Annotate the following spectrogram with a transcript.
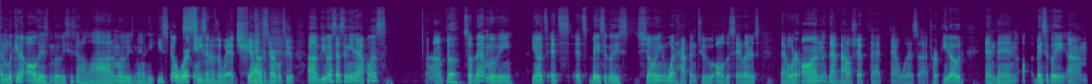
And looking at all these movies, he's got a lot of movies, man. He, he's still working. Season of the Witch. Yeah, that was terrible too. Um, the USS Indianapolis. Um, so that movie, you know, it's it's it's basically showing what happened to all the sailors that were on that battleship that that was uh, torpedoed, and then uh, basically um,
